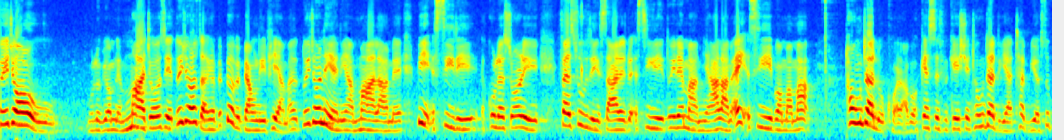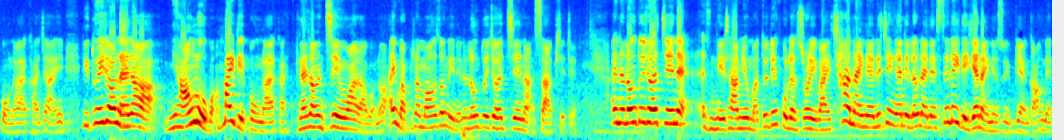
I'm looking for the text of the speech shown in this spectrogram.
ွေးကြောကို ဘယ်လိုပြောမလဲမာကြောစေသွေးကြောဆိုတာပြပြပြပြောင်းလေးဖြစ်ရမှာသွေးကြောနေရနေကမာလာမယ်ပြီးရင်အဆီတွေကိုလက်စထရိုတွေ fast food တွေစားတဲ့အတွက်အဆီတွေသွေးထဲမှာများလာမယ်အဲ့အဆီတွေပေါ်မှာမှ ထုံးတက်လို့ခေါ်တာပေါ့ gasification ထုံးတက်တွေကထပ်ပြီးတော့စုပုံလာတဲ့အခါကျရင်ဒီသွေးကြောလမ်းကြောင်းကမြောင်းလို့ပေါ့အမိုက်တွေပုံလာတဲ့အခါလမ်းကြောင်းကျင်းသွားတာပေါ့နော်အဲ့မှာပထမဆုံးအနေနဲ့နှလုံးသွေးကြောကျင်းတာအစဖြစ်တယ်အဲ့နှလုံးသွေးကြောကျင်းတဲ့အနေအထားမျိုးမှာသွေးသွင်းကိုလက်စထရိုတွေပိုင်းချနိုင်တယ်လေ့ကျင့်ခန်းတွေလုပ်နိုင်တယ်ဆေးလိပ်တွေရက်နိုင်တယ်ဆိုရင်ပြန်ကောင်းတယ်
